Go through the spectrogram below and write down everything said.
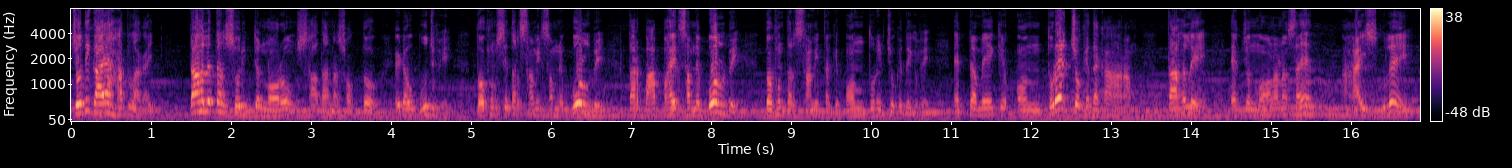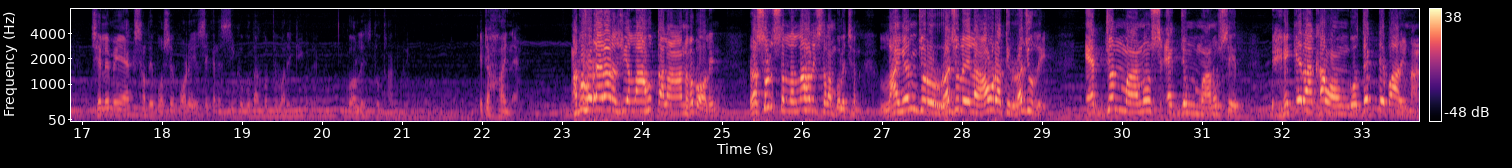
যদি গায়ে হাত লাগায় তাহলে তার শরীরটা নরম, সাদা না শক্ত, এটাও বুঝবে। তখন সে তার স্বামীর সামনে বলবে, তার বাপ ভাইয়ের সামনে বলবে, তখন তার স্বামী তাকে অন্তরের চোখে দেখবে। একটা মেয়েকে অন্তরের চোখে দেখা আরাম তাহলে একজন মৌলানা সাহেব হাই স্কুলে ছেলে মেয়ে একসাথে বসে পড়ে, সেখানে শিক্ষকতা করতে পারে কি করে? কলেজ তো থাকলোই। এটা হয় না। আবু হুরায়রা রাদিয়াল্লাহু তাআলা আনহু বলেন, রাসূল সাল্লাল্লাহু আলাইহি সাল্লাম বলেছেন, লায়ানজুরুর রাজুলে ইলা আওরাতির রাজুলে। একজন মানুষ একজন মানুষের ঢেকে রাখা অঙ্গ দেখতে পারে না।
